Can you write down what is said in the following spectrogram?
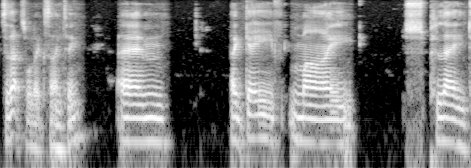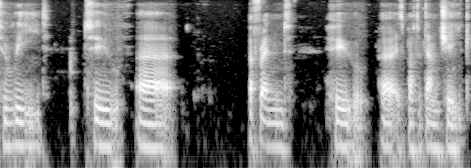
So that's all exciting. Um, I gave my play to read to uh, a friend who uh, is part of Damn Cheek,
